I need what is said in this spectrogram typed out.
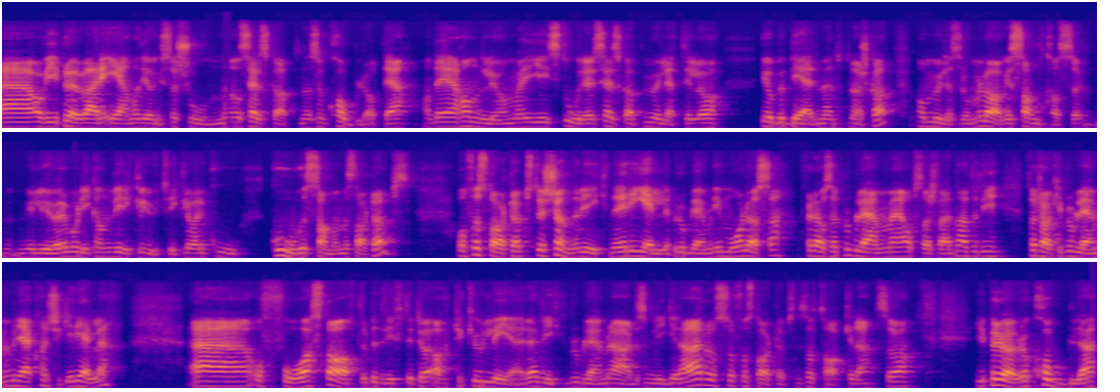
Eh, og Vi prøver å være en av de organisasjonene og selskapene som kobler opp det. Og Det handler jo om å gi store selskaper mulighet til å jobbe bedre med entreprenørskap og mulighetsrommet. Lage sandkassemiljøer hvor de kan virkelig utvikle og være gode, gode sammen med startups og få startups til å skjønne hvilke reelle problemer de må løse. For det er også et problem med oppstartsverdenen at de tar tak i problemer, men de er kanskje ikke reelle. Eh, få stater og bedrifter til å artikulere hvilke problemer er det som ligger der, og så få startupsene til å ta tak i det. Så vi prøver å koble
